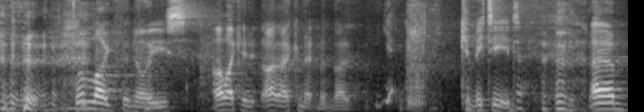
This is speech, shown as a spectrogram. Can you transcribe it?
will like the noise. I like it. I like commitment though. Yeah, committed. um,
